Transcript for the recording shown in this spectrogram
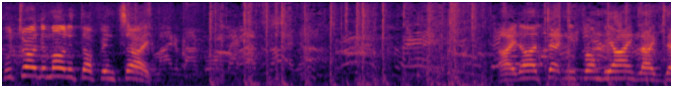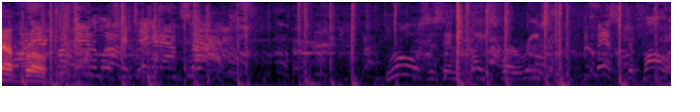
Who threw the Molotov inside? I don't attack me from behind like that, bro. Rules is in place for a reason. Best to follow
